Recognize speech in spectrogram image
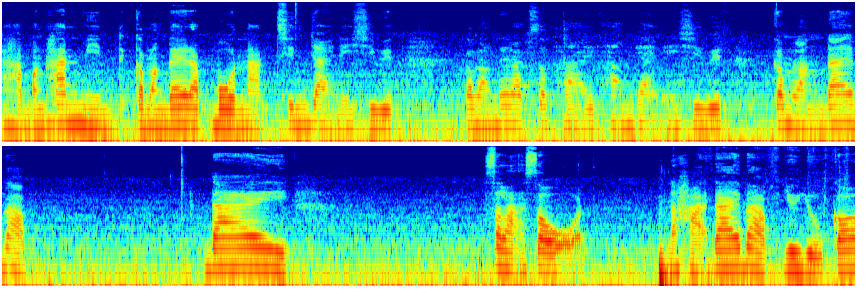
นะคะบางท่านมีกำลังได้รับโบนัสชิ้นใหญ่ในชีวิต กำลังได้รับเซอร์ไพรส์ครั้งใหญ่ในชีวิตกำลังได้แบบ ได้สละโสดนะคะ ได้แบบอยู่ๆก็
